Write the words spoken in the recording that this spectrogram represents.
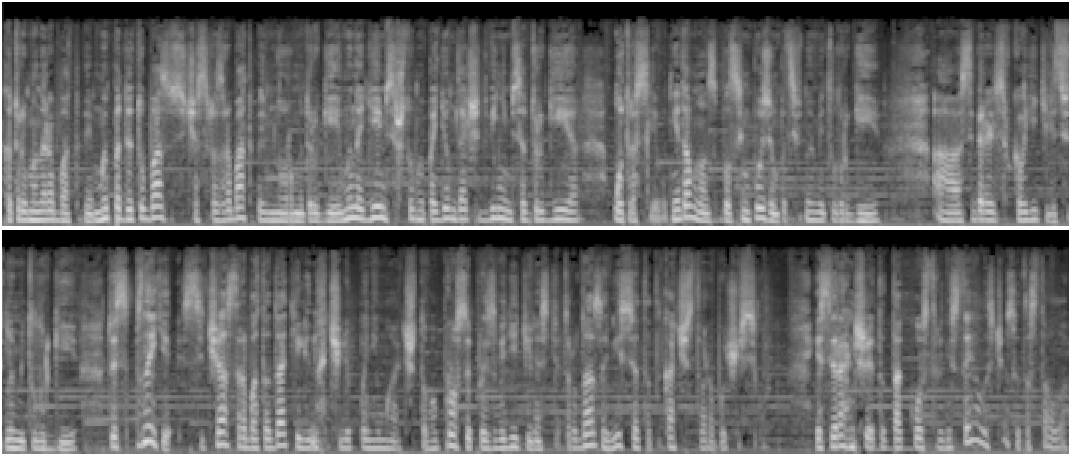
которую мы нарабатываем. Мы под эту базу сейчас разрабатываем нормы другие. Мы надеемся, что мы пойдем дальше, двинемся в другие отрасли. Вот недавно у нас был симпозиум по цветной металлургии. А, собирались руководители цветной металлургии. То есть, знаете, сейчас работодатели начали понимать, что вопросы производительности труда зависят от качества рабочей силы. Если раньше это так остро не стояло, сейчас это стало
